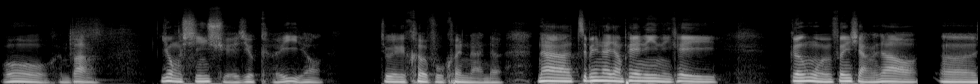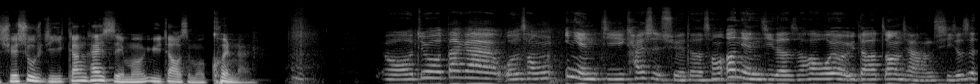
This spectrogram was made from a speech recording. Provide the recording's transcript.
哦，很棒，用心学就可以哦，就可以克服困难的。那这边来讲，佩妮，你可以跟我们分享一下。呃，学竖笛刚开始有没有遇到什么困难？有，就大概我从一年级开始学的，从二年级的时候，我有遇到撞墙期，就是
